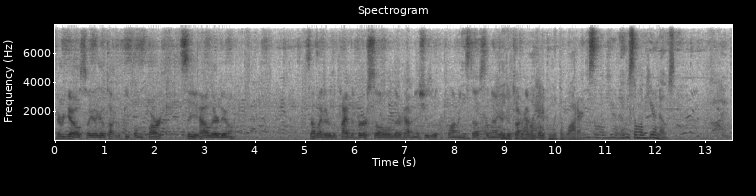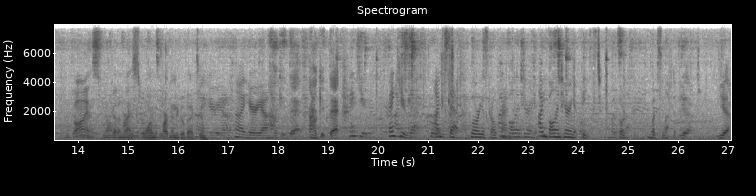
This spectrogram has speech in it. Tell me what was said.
Here we go. So you gotta go talk to the people in the park, see how they're doing. Sounds like there was a pipe that burst, so they're having issues with the plumbing and stuff. So now I gotta Need go to talk to figure out what everybody. happened with the water. Maybe someone here knows. Fine. I've got a nice warm apartment to go back to. I hear ya. I'll get that. I'll get that. Thank you. Thank you. I'm Steph, Gloria's girlfriend. I'm volunteering. I'm volunteering at Feast. Or what's left of it. Yeah.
